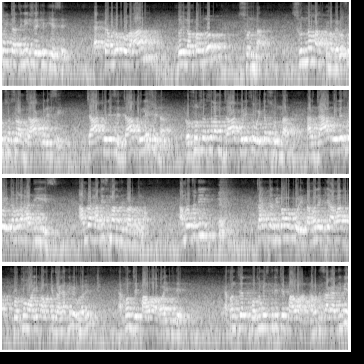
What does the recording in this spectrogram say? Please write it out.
দুইটা জিনিস রেখে গিয়েছে। একটা হলো কোরআন, দুই নম্বর হলো সুন্না সুন্না মানতে হবে। রসুল সাল্লাম যা করেছে যা করেছে, যা বলেছে না। রসুল সাল্লাম যা করেছে ওইটা সুন্না আর যা বলেছে ওইটা হলো হাদিস। আমরা হাদিস মানতে পারব না। আমরা যদি চারটা বিবাহ করি, তাহলে কি আমার প্রথম ওয়াইফ আমাকে জায়গা দিবে ঘরে? এখন যে পাওয়া ওয়াইফদের এখন যে প্রথম স্ত্রীর যে পাওয়া, আমাদের জায়গা দিবে?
